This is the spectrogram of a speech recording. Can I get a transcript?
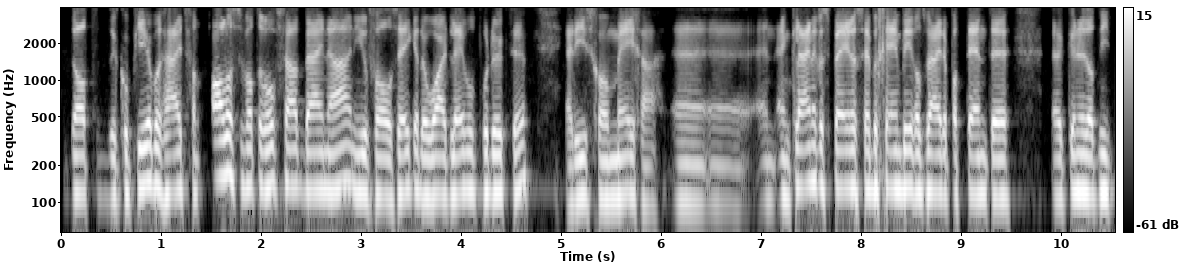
Dat de kopieerbaarheid van alles wat erop staat bijna, in ieder geval zeker de white label producten, ja, die is gewoon mega. Uh, uh, en, en kleinere spelers hebben geen wereldwijde patenten, kunnen, dat niet,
